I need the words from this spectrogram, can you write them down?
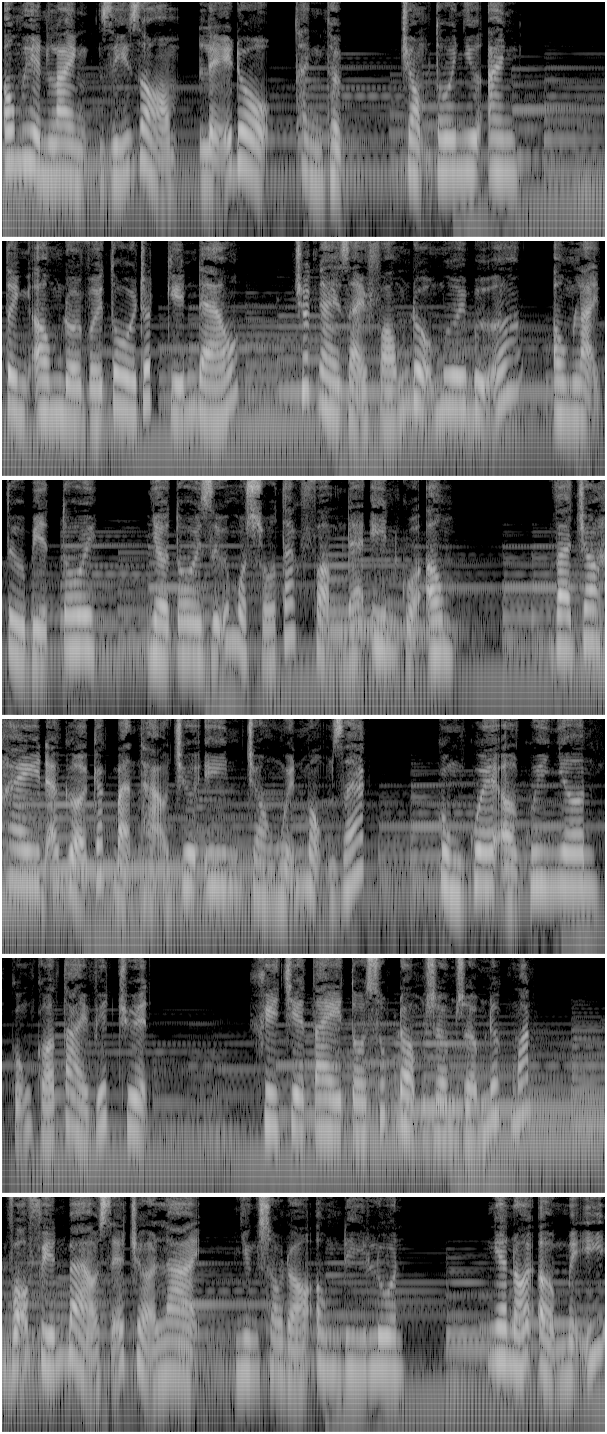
Ông hiền lành, dí dỏm, lễ độ, thành thực, trọng tôi như anh. Tình ông đối với tôi rất kín đáo. Trước ngày giải phóng độ 10 bữa, ông lại từ biệt tôi, nhờ tôi giữ một số tác phẩm đã in của ông. Và cho hay đã gửi các bản thảo chưa in cho Nguyễn Mộng Giác, cùng quê ở Quy Nhơn cũng có tài viết truyện. Khi chia tay tôi xúc động rơm rớm nước mắt Võ Phiến bảo sẽ trở lại, nhưng sau đó ông đi luôn. Nghe nói ở Mỹ,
